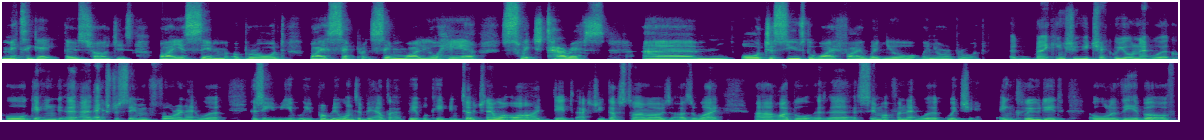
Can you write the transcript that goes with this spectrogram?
mitigate those charges. Buy a SIM abroad, buy a separate SIM while you're here, switch tariffs, um, or just use the Wi-Fi when you're when you're abroad. Uh, making sure you check with your network or getting an extra SIM for a network because you, you, you, probably want to be able to have people keep in touch. Now, what, what I did actually this time I was, I was away, uh, I bought a, a, SIM off a network which included all of the above,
